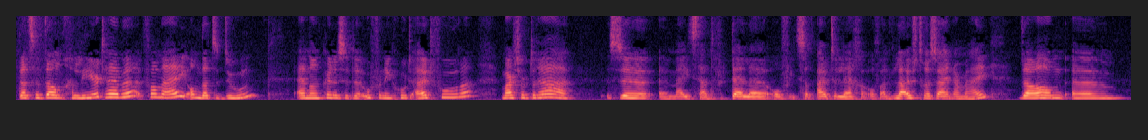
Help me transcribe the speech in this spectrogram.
dat ze het dan geleerd hebben van mij om dat te doen. En dan kunnen ze de oefening goed uitvoeren. Maar zodra ze mij iets staan te vertellen of iets staan uit te leggen of aan het luisteren zijn naar mij, dan um,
